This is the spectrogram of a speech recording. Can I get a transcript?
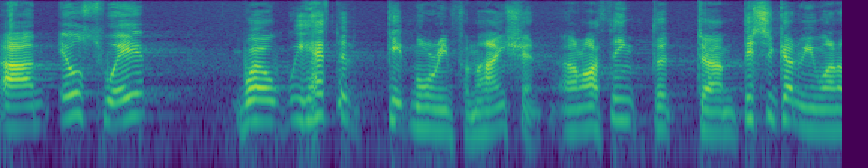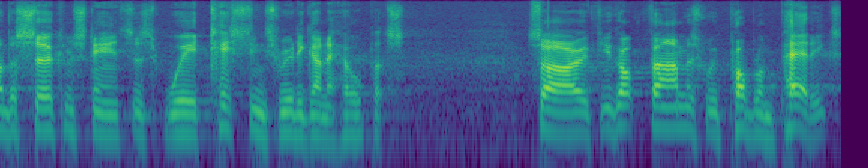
Um, elsewhere, well, we have to get more information. And I think that um, this is going to be one of the circumstances where testing is really going to help us. So if you've got farmers with problem paddocks,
